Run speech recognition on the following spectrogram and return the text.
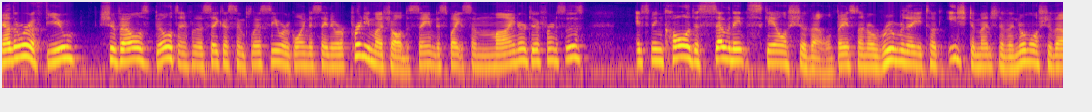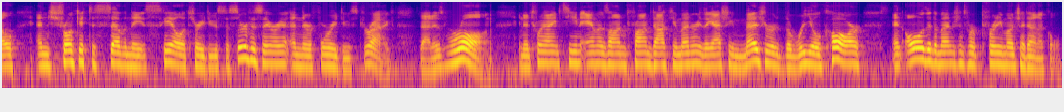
Now, there were a few Chevelles built, and for the sake of simplicity, we're going to say they were pretty much all the same, despite some minor differences. It's been called a 7 8 scale Chevelle, based on a rumor that he took each dimension of a normal Chevelle and shrunk it to 7 8 scale to reduce the surface area and therefore reduce drag. That is wrong. In a 2019 Amazon Prime documentary, they actually measured the real car, and all the dimensions were pretty much identical.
